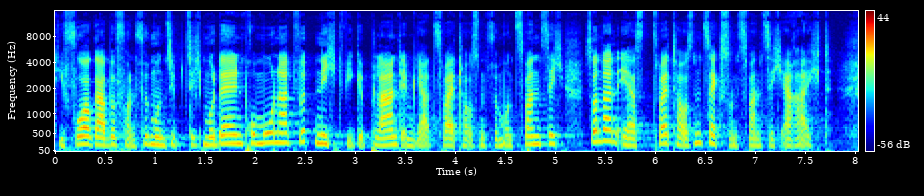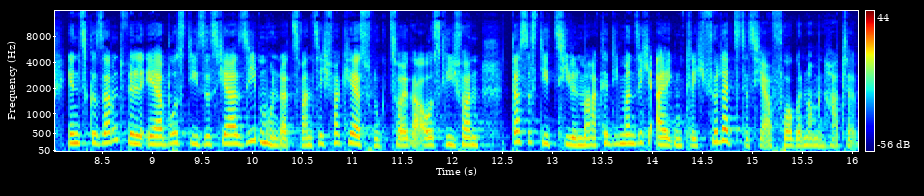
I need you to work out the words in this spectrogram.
Die Vorgabe von 75 Modellen pro Monat wird nicht wie geplant im Jahr 2025, sondern sondern erst 2026 erreicht. Insgesamt will Airbus dieses Jahr 720 Verkehrsflugzeuge ausliefern. Das ist die Zielmarke, die man sich eigentlich für letztes Jahr vorgenommen hatte.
